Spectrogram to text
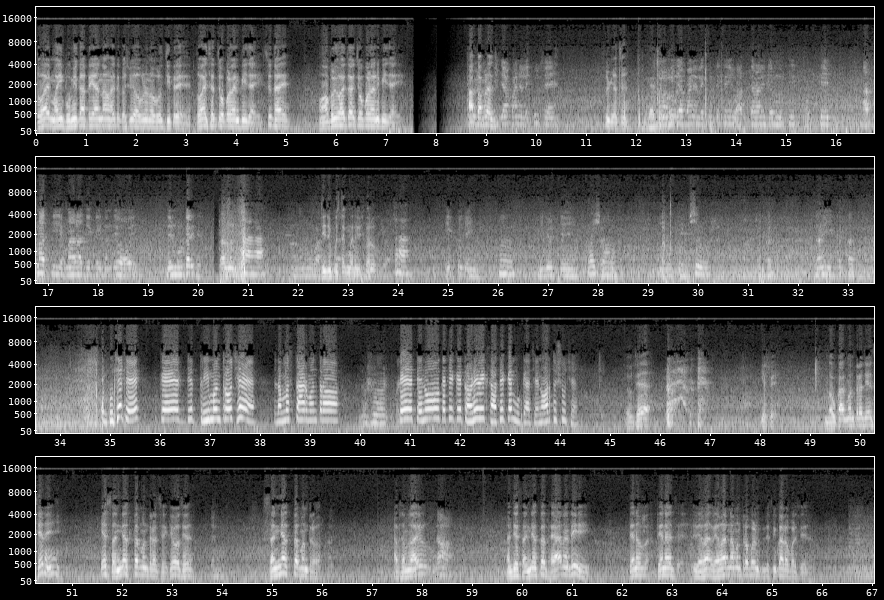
તોય મહી ભૂમિકા તૈયાર ના હોય તો કશું અવળું નબળું ચિત્રે. તોય છત ચોપડવાની પી જાય. શું થાય? વાંભળ્યું હોય તો ચોપડવાની પી જાય. આ તો આપણે બીજા પાને લખ્યું છે. શું કે છે? બીજા પાને લખ્યું છે કે વાત કરવાની જરૂર નથી. આત્માથી અમારા જે કઈ ધંધો હોય નિર્મૂળ કરી દે. હા હા. ત્રીજું પુસ્તક મળ્યું છે ખરું હા. એક તો જૈન બીજો છે વૈષ્ણવ બીજો છે શિવ. એક જ સાથે. પૂછે છે કે જે ત્રિમંત્રો છે નમસ્કાર મંત્ર તે તેનો કે છે કે ત્રણેય એક સાથે કેમ મૂક્યા છે? એનો અર્થ શું છે? એવું છે કે નૌકાર મંત્ર જે છે ને એ સંન્યસ્ત મંત્ર છે. કેવો છે? સંન્યસ્ત મંત્ર. આપ સમજાયું? જે સંન્યસ્ત થયા નથી તેનો તેના વ્યવહાર વ્યવહારના મંત્રો પણ સ્વીકારવો પડશે.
